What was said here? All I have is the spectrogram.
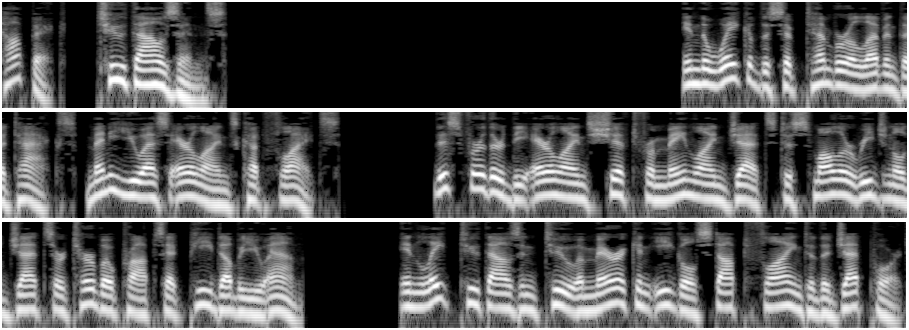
2000s In the wake of the September 11 attacks, many U.S. airlines cut flights. This furthered the airline's shift from mainline jets to smaller regional jets or turboprops at PWM. In late 2002 American Eagle stopped flying to the jetport.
